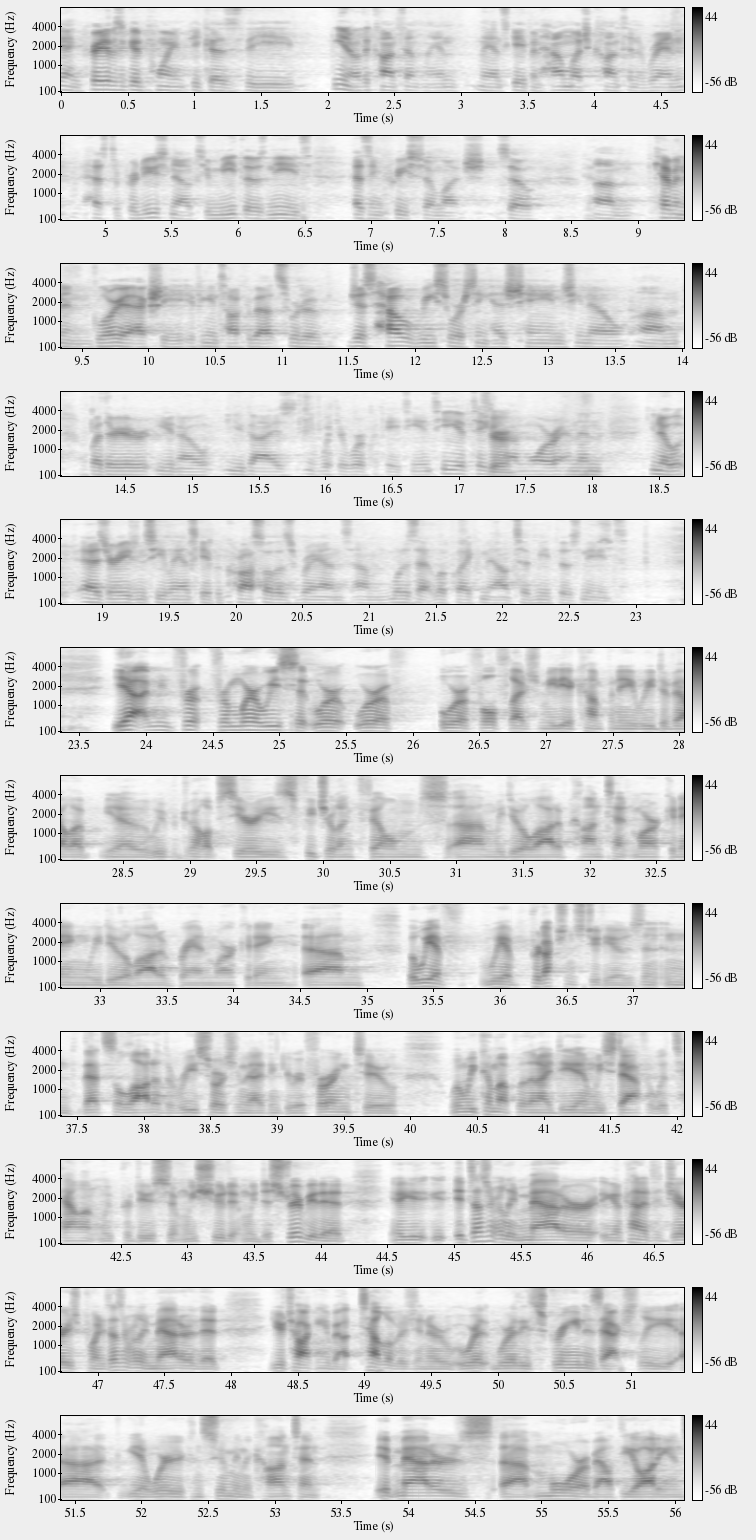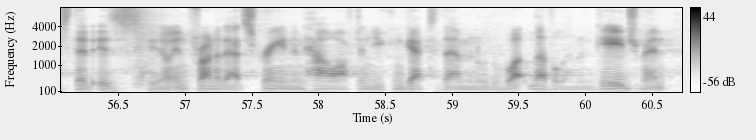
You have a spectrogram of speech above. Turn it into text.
Yeah, and creative is a good point because the you know the content land, landscape and how much content a brand has to produce now to meet those needs has increased so much. So, um, Kevin and Gloria, actually, if you can talk about sort of just how resourcing has changed. You know, um, whether you know you guys with your work with AT and T have taken Sure. on more, and then you know as your agency landscape across all those brands, um, what does that look like now to meet those needs? Yeah, I mean, fr- from where we sit, we're, we're a, we're a full-fledged media company. We develop, you know, we develop series, feature-length films. Um, we do a lot of content marketing. We do a lot of brand marketing. Um, but we have we have production studios, and, and that's a lot of the resourcing that I think you're referring to. When we come up with an idea and we staff it with talent, and we produce it and we shoot it and we distribute it, you know, it doesn't really matter. You know, kind of to Jerry's point, it doesn't really matter that you're talking about television or where, where the screen is actually, uh, you know, where you're consuming the content it matters uh, more about the audience that is you know, in front of that screen and how often you can get to them and with what level of engagement.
